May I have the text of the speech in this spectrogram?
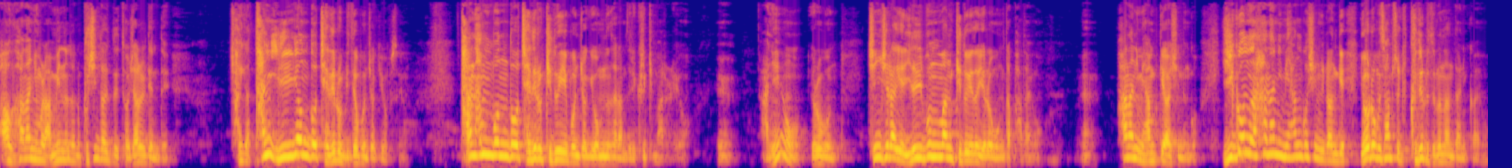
아, 하나님을 안 믿는 사람 불신자들이 더잘 된대. 자기가 단 1년도 제대로 믿어본 적이 없어요. 단 한 번도 제대로 기도해 본 적이 없는 사람들이 그렇게 말을 해요. 예. 아니에요. 여러분. 진실하게 1분만 기도해도 여러분 응답 받아요. 하나님이 함께 하시는 거. 이거는 하나님이 한 것이라는 게 여러분 삶 속에 그대로 드러난다니까요.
